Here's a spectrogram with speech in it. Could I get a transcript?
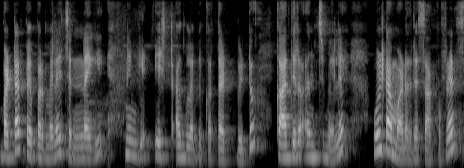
ಬಟರ್ ಪೇಪರ್ ಮೇಲೆ ಚೆನ್ನಾಗಿ ನಿಮಗೆ ಎಷ್ಟು ಅಗಲ ಬೇಕೋ ತಟ್ಬಿಟ್ಟು, ಕಾದಿರೋ ಹಂಚು ಮೇಲೆ ಉಲ್ಟಾ ಮಾಡಿದ್ರೆ ಸಾಕು ಫ್ರೆಂಡ್ಸ್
